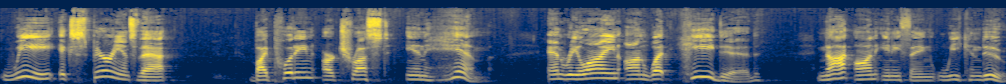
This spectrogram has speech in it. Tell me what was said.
we experience that by putting our trust in Him and relying on what He did, not on anything we can do.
